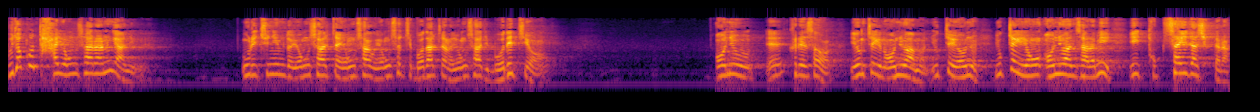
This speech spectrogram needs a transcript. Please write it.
무조건 다 용서하라는 게 아니고요. 우리 주님도 용서할 자 용서하고 용서치 못할 자는 용서하지 못했지요. 온유에 그래서 영적인 온유함은 육적인 온유, 육적인 온유한 사람이 이 독사의 자식들아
